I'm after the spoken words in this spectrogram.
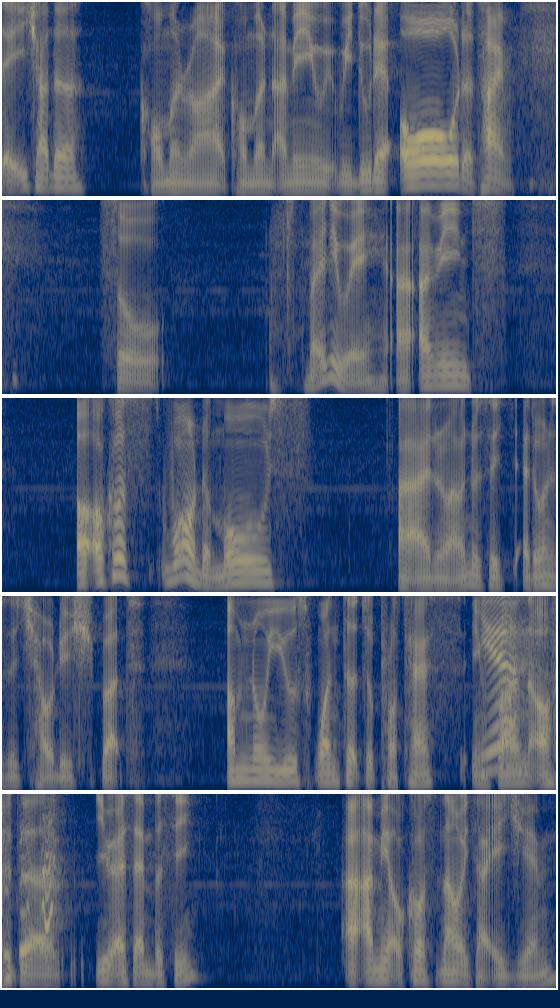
at each other. Common, right? Common. I mean, we, we do that all the time. So, but anyway, I, I mean, of course, one of the most, I, I don't know, I want to say, I don't want to say childish, but UMNO youth wanted to protest in Yeah. front of the US Embassy. I, I mean, of course, now it's at AGM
